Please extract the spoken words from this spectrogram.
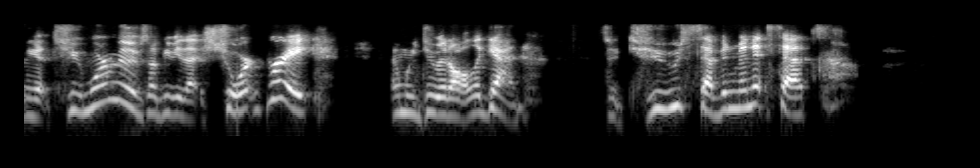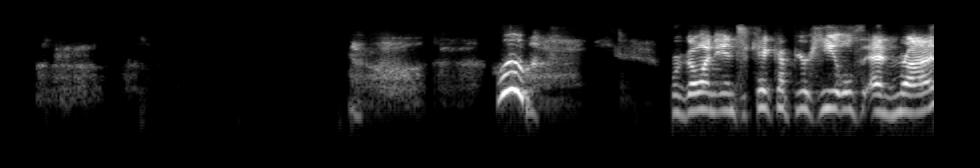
We got two more moves. I'll give you that short break and we do it all again. So two seven minute sets. Woo. We're going in to kick up your heels and run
